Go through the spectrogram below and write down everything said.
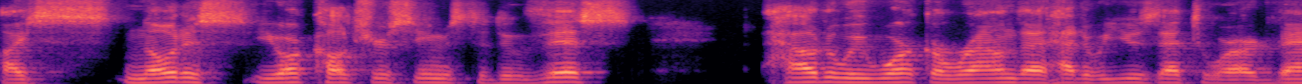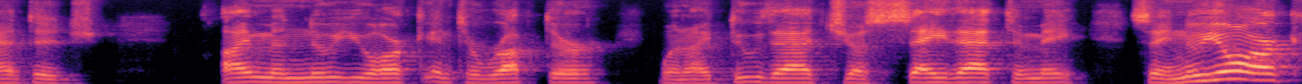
I notice your culture seems to do this. How do we work around that? How do we use that to our advantage? I'm a New York interrupter. When I do that, just say that to me. Say New York,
